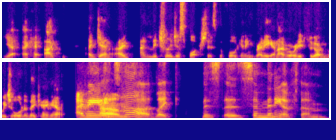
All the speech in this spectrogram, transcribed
Yeah. Okay. I again, I I literally just watched this before getting ready, and I've already forgotten which order they came out. I mean, it's Um, hard. Like there's there's so many of them.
